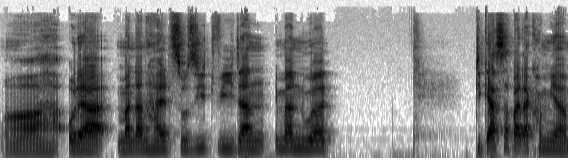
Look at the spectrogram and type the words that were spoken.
Oh, oder man dann halt so sieht, wie dann immer nur die Gastarbeiter kommen ja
